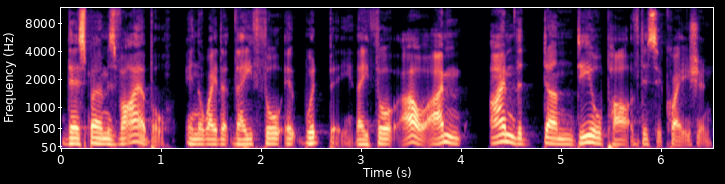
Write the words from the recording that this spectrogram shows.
their sperm is viable in the way that they thought it would be. They thought, oh, I'm I'm the done deal part of this equation,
